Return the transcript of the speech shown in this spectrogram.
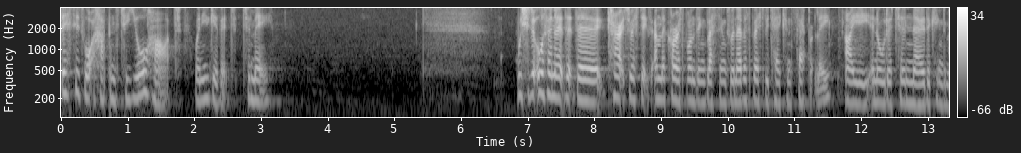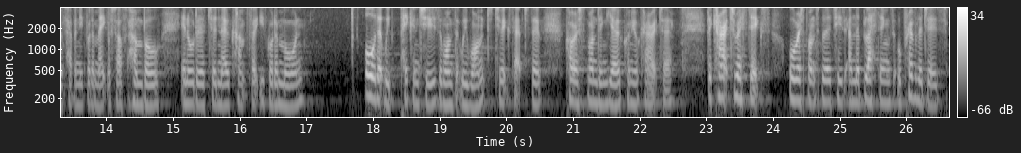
This is what happens to your heart when you give it to me. We should also note that the characteristics and the corresponding blessings were never supposed to be taken separately, i.e., in order to know the kingdom of heaven, you've got to make yourself humble. In order to know comfort, you've got to mourn. Or that we pick and choose the ones that we want to accept the corresponding yoke on your character. The characteristics or responsibilities and the blessings or privileges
